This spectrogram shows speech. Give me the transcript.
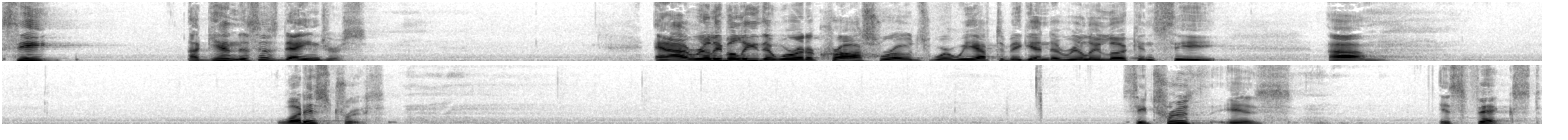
See, again, this is dangerous. And I really believe that we're at a crossroads where we have to begin to really look and see um, what is truth? See, truth is, is fixed.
